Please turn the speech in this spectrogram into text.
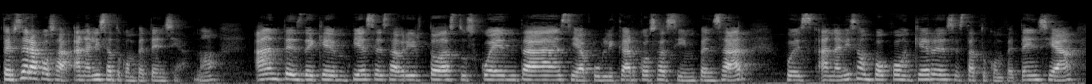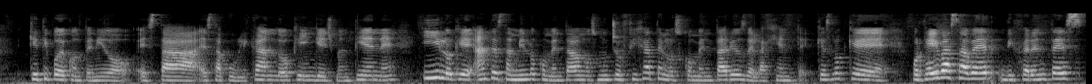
Tercera cosa, analiza tu competencia, ¿no? Antes de que empieces a abrir todas tus cuentas y a publicar cosas sin pensar, pues analiza un poco en qué redes está tu competencia, qué tipo de contenido está, está publicando, qué engagement tiene y lo que antes también lo comentábamos mucho, fíjate en los comentarios de la gente, qué es lo que, porque ahí vas a ver diferentes,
